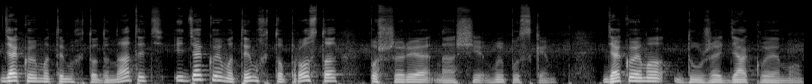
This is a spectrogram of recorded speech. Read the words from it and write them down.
Дякуємо тим, хто донатить, і дякуємо тим, хто просто поширює наші випуски. Дякуємо, дуже дякуємо.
